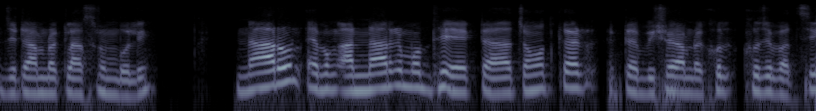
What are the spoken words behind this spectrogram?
যেটা আমরা ক্লাসরুম বলি। নারুন এবং আন্নারের মধ্যে একটা চমৎকার একটা বিষয় আমরা খুঁজে পাচ্ছি।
